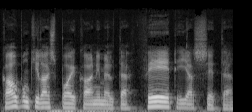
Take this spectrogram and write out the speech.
kaupunkilaispoikaa nimeltä Fedia Setä?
